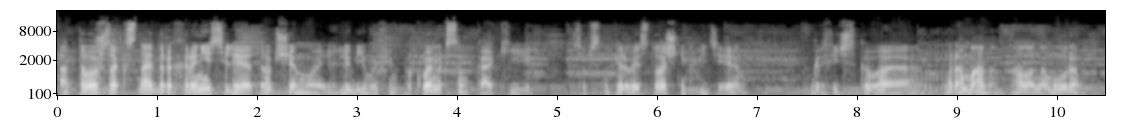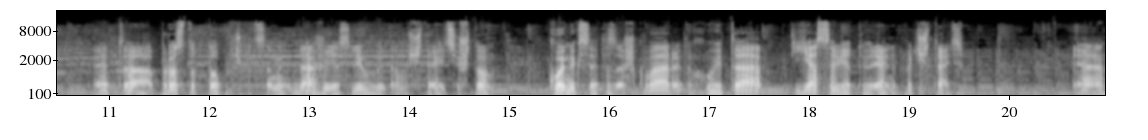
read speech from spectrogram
От того же Зака Снайдера «Хранители» это вообще мой любимый фильм по комиксам, как и, собственно, первый источник в виде графического романа Алана Мура – это просто топуч, пацаны. Даже если вы там считаете, что комиксы это зашквар, это хуета, я советую реально почитать. Э,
